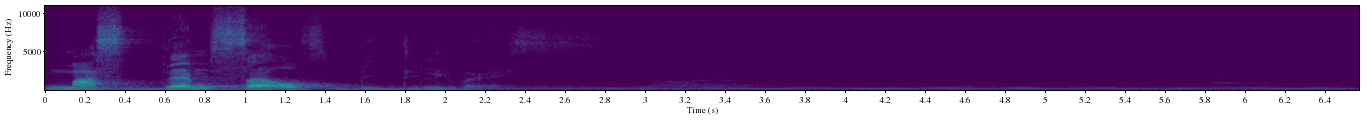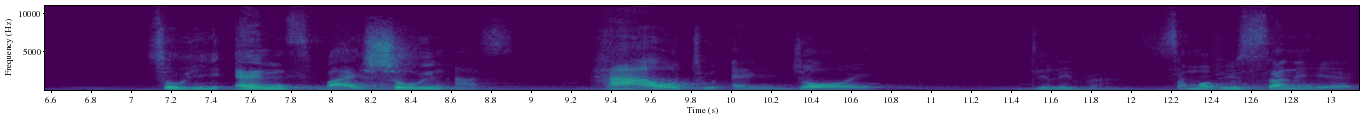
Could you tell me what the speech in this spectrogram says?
must themselves be deliverers. So he ends by showing us how to enjoy deliverance. Some of you standing here,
